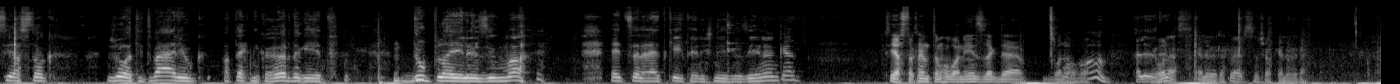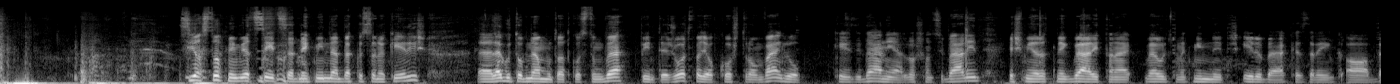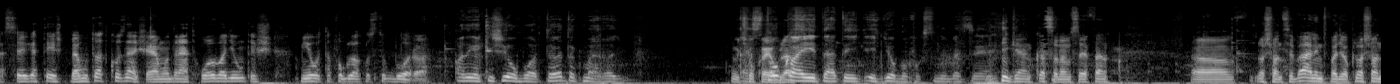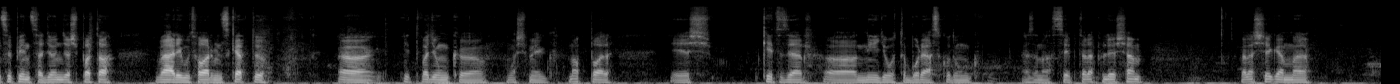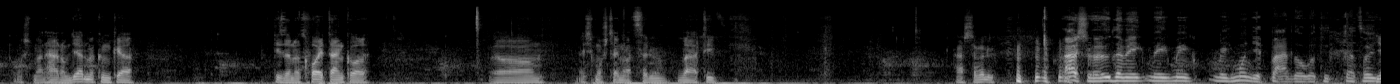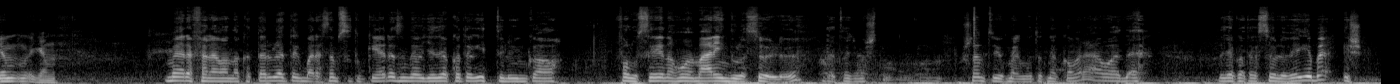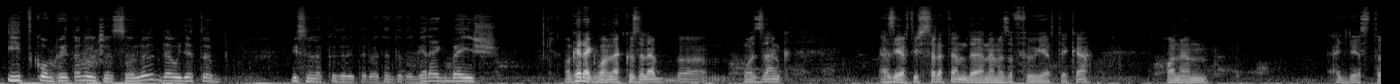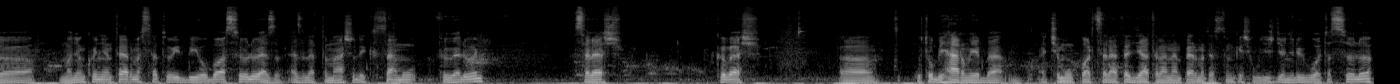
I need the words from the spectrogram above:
Sziasztok! Zsolt, itt várjuk a technika ördögét. Dupla élőzünk ma. Egyszerre lehet két helyen is nézni az élőnket. Sziasztok, nem tudom hova nézzek, de valahova. Ah, Előre. Jó lesz? Előre. Persze. Csak előre. Sziasztok, még miatt szétszednék mindent, beköszönök én is. Eh, Legutóbb nem mutatkoztunk be, Pintér Zsolt vagyok, Kostrom Vágló, Kézdi Dániel, Losonci Bálint, és mielőtt még beállítanák, beállítanak mindent és élőbe elkezdenénk a beszélgetést, bemutatkoznál és elmondanád, hol vagyunk és mióta foglalkoztuk borral? Addig egy kis jó bort töltök már, hogy Úgy ez sokkal jobb lesz. tokai, tehát így, így jobban fogsz tudni beszélni. Igen, köszönöm szépen. Uh, Losonci Bálint vagyok, Losonci Pince, Gyöngyös Pata, Vári út 32. Uh, itt vagyunk uh, most még nappal, és 2004 óta borászkodunk ezen a szép településen. Feleségemmel, most már három gyermekünkkel, 15 fajtánkkal, és most egy nagyszerű váti Hássa velük? Ássa velő, de még, még, még, még mondj egy pár dolgot itt. Tehát, hogy Ja, igen, merre fele vannak a területek, bár ezt nem szoktuk kérdezni, de ugye gyakorlatilag itt ülünk a falu szélén, ahol már indul a szőlő. Tehát, hogy most, most nem tudjuk megmutatni a kamerával, de, de gyakorlatilag szőlő végébe, és itt konkrétan nincsen szőlő, de ugye több viszonylag közeli területen, tehát a gerekbe is. A gereg van legközelebb hozzánk, ezért is szeretem, de nem ez a fő értéke, hanem egyrészt nagyon könnyen termeszthető itt bióba a szőlő, ez, ez lett a második számú főelőny. Szeles, köves, uh, utóbbi három évben egy csomó parcellát egyáltalán nem permeteztünk, és úgy is gyönyörű volt a szőlő.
